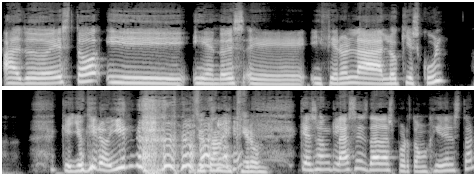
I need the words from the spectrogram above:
a todo esto y, y entonces eh, hicieron la Loki School, que yo quiero ir. Yo también quiero. que son clases dadas por Tom Hiddleston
